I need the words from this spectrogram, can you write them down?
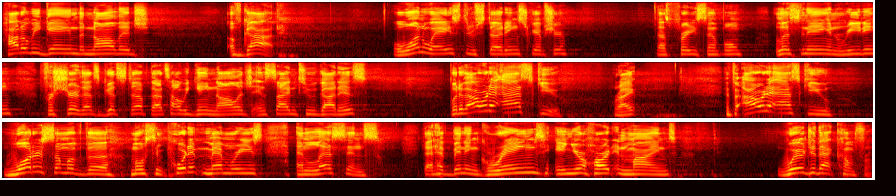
How do we gain the knowledge of God? Well, one way is through studying scripture. That's pretty simple. Listening and reading, for sure, that's good stuff. That's how we gain knowledge, insight into who God is. But if I were to ask you, right, if I were to ask you, what are some of the most important memories and lessons that have been ingrained in your heart and mind? Where did that come from?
